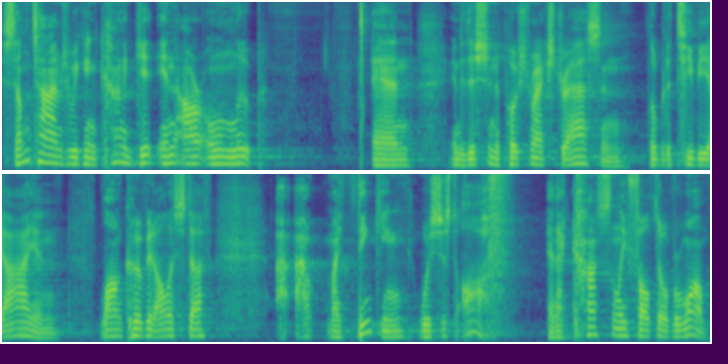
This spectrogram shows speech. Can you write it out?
sometimes we can kind of get in our own loop. And in addition to post traumatic stress and a little bit of TBI and long COVID, all this stuff, I, my thinking was just off. And I constantly felt overwhelmed.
